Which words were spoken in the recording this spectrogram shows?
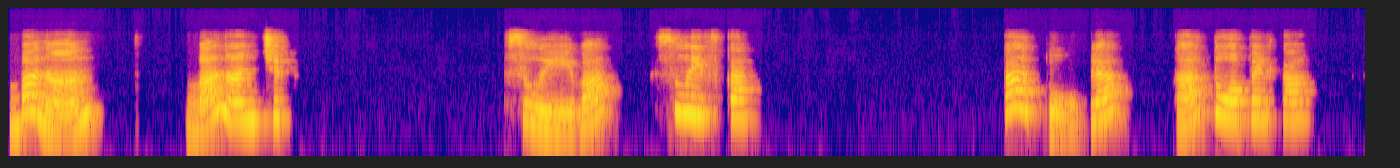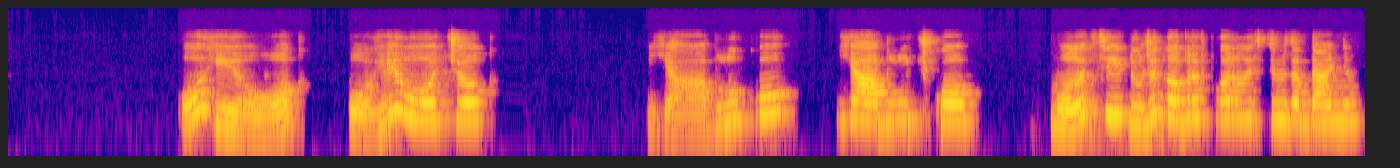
Банан. Бананчик. Слива. Сливка. Картопля. Картопелька. Огірок. Огірочок. Яблуко. Яблучко. Молодці, дуже добре впоралися з цим завданням.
